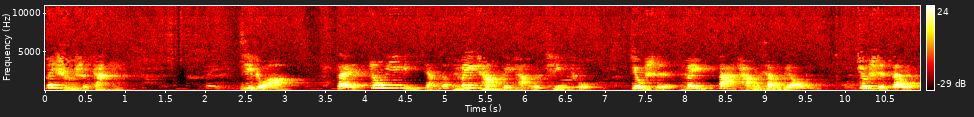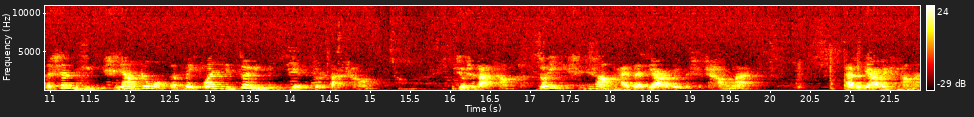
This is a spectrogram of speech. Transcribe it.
为什么是肝？记住啊。在中医里讲的非常非常的清楚，就是肺与大肠相表里，就是在我们的身体里，实际上跟我们的肺关系最为密切的就是大肠，就是大肠。所以实际上排在第二位的是肠癌。排在第二位是肠癌。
